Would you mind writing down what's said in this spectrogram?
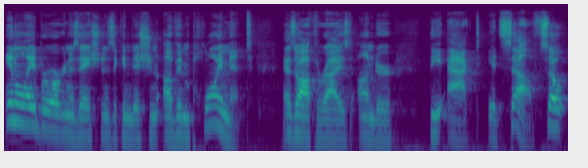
in a labor organization as a condition of employment, as authorized under the Act itself. So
